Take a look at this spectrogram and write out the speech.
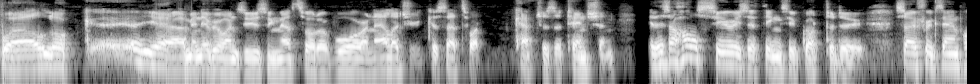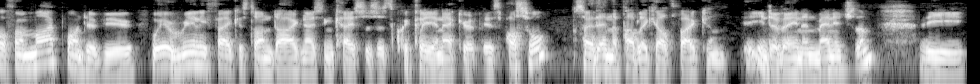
Well, look, uh, yeah, I mean, everyone's using that sort of war analogy because that's what captures attention. There's a whole series of things you've got to do. So, for example, from my point of view, we're really focused on diagnosing cases as quickly and accurately as possible. So then the public health folk can intervene and manage them. The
